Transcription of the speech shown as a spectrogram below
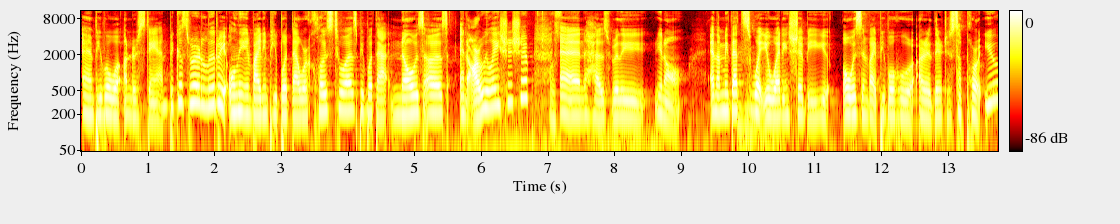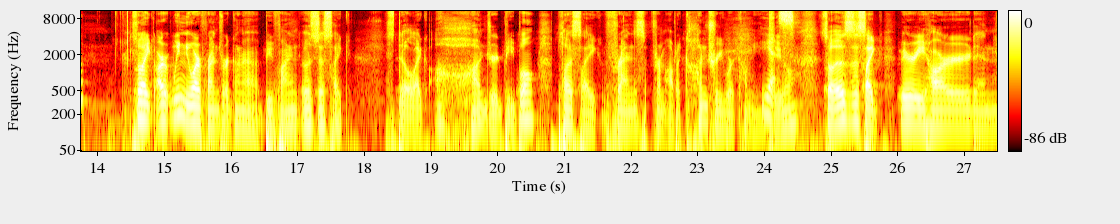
and people will understand because we're literally only inviting people that were close to us, people that knows us and our relationship, and has really you know, and I mean that's what your wedding should be. You always invite people who are there to support you. So like our we knew our friends were gonna be fine. It was just like still like a hundred people plus like friends from out of country were coming Yes. too. So it was just like very hard and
